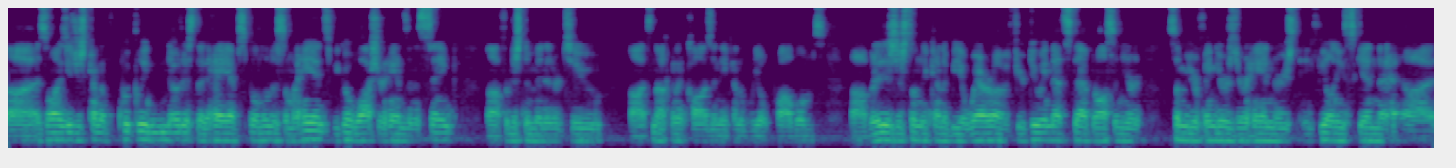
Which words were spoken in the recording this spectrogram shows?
Uh, as long as you just kind of quickly notice that, hey, I've spilled this on my hands, if you go wash your hands in a sink uh, for just a minute or two, uh, it's not going to cause any kind of real problems, uh, but it is just something to kind of be aware of if you're doing that step, and all of a sudden your some of your fingers, your hand, or you feel any skin that uh,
